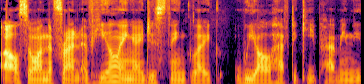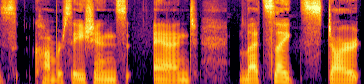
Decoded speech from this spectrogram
also, on the front of healing, I just think like we all have to keep having these conversations and let's like start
